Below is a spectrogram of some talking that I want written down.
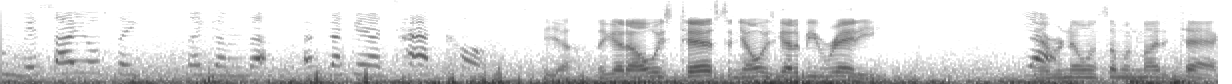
Because they're gonna test some missiles like like um, the, a second attack comes. Yeah, they got to always test and you always got to be ready. You Yeah. never know when someone might attack.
